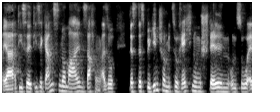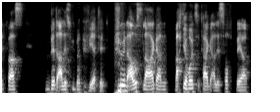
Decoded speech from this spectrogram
ja, diese, diese ganz normalen Sachen. Also das, das beginnt schon mit so Rechnungen stellen und so etwas, wird alles überbewertet. Schön auslagern, macht ja heutzutage alles Software.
